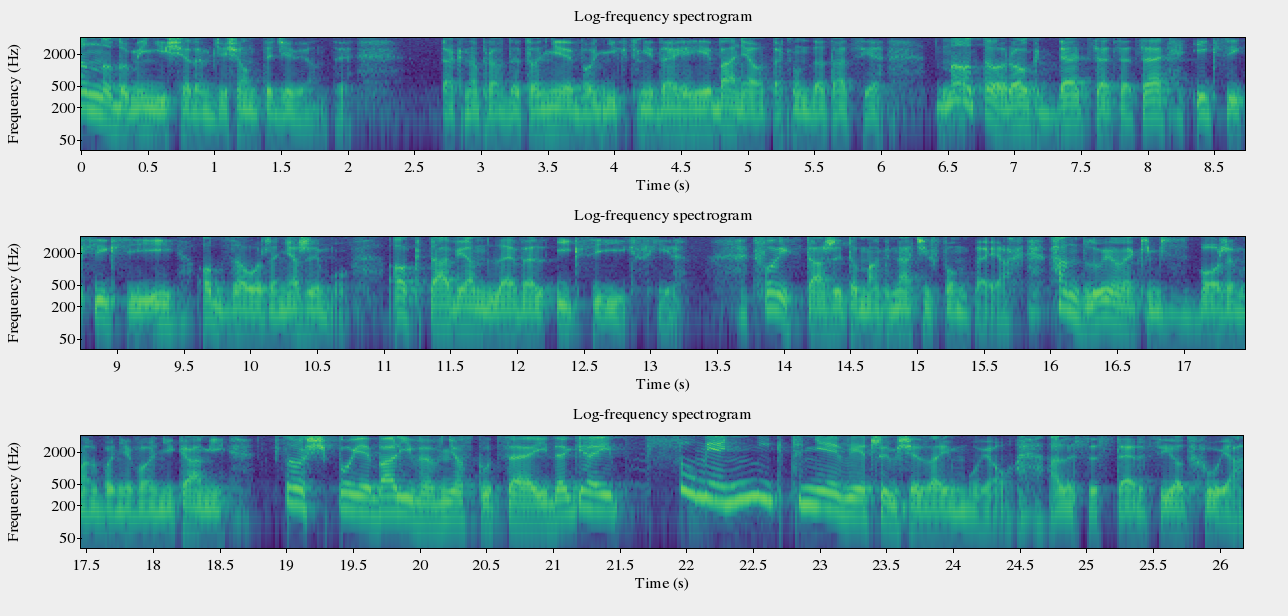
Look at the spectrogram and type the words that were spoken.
Anno Domini 79. Tak naprawdę to nie, bo nikt nie daje jebania o taką datację. No to rok DCCC XXXI od założenia Rzymu. Octavian Level XIX here. Twoi starzy to magnaci w Pompejach. Handlują jakimś zbożem albo niewolnikami. Coś pojebali we wniosku C i DG i w sumie nikt nie wie czym się zajmują. Ale sestercji od chuja.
